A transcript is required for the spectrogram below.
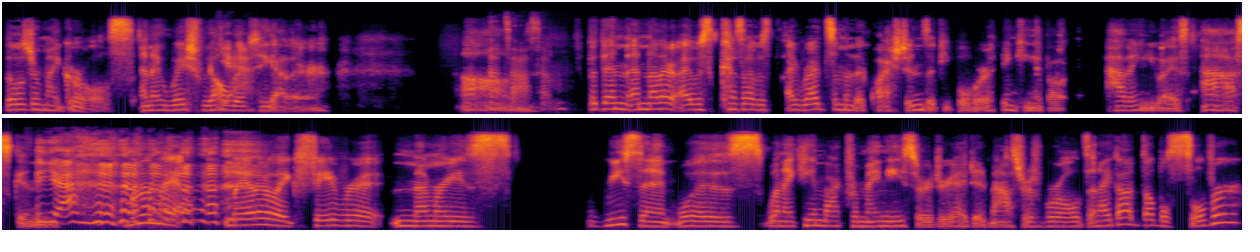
those are my girls. And I wish we all Yeah. lived together. Um, That's awesome. But then another, I was, cause I was, I read some of the questions that people were thinking about having you guys ask. And Yeah. one of my, my other like favorite memories recent was when I came back from my knee surgery, I did Masters Worlds and I got double silver,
